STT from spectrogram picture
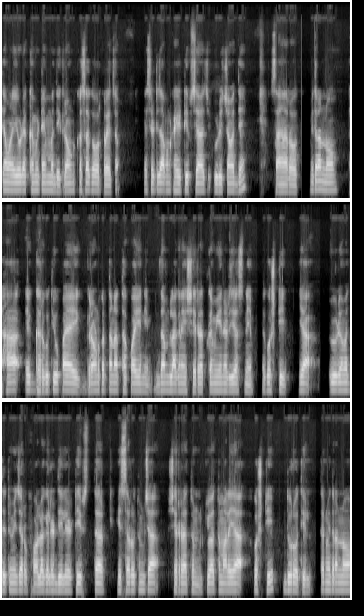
त्यामुळे एवढ्या कमी टाईममध्ये ग्राउंड कसा कव्हर करायचा? यासाठीच आपण काही टिप्स या व्हिडिओच्या मध्ये सांगणार आहोत. मित्रांनो हा एक घरगुती उपाय आहे. ग्राउंड करताना थकवा येणे दम लागणे शरीरात कमी एनर्जी असणे या गोष्टी या व्हिडिओमध्ये तुम्ही जर फॉलो केले दिलेले टिप्स तर हे सर्व तुमच्या शरीरातून किंवा तुम्हाला या गोष्टी दूर होतील. तर मित्रांनो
